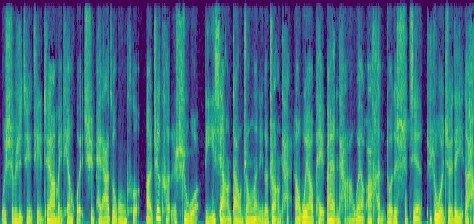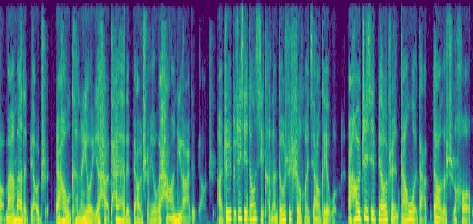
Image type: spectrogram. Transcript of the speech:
我是不是这这这样每天回去陪他做功课啊？这可能是我理想当中的那个状态啊！我要陪伴他，我要花很多的时间，这是我觉得一个好妈妈的标准。然后我可能有一个好太太的标准，有个好女儿的标准啊！这这些东西可能都是社会教给我们。然后这些标准，当我达不到的时候，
